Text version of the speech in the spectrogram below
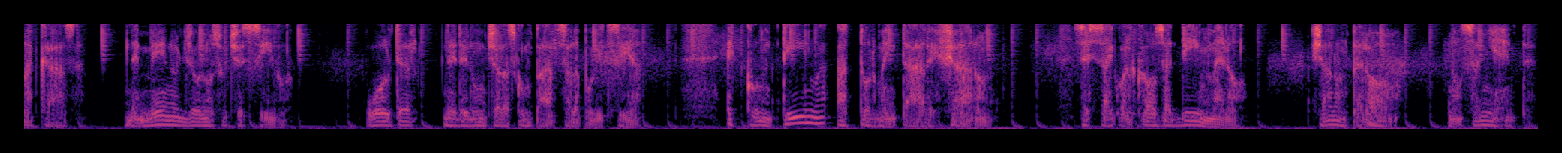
Torna a casa, nemmeno il giorno successivo. Walter ne denuncia la scomparsa alla polizia e continua a tormentare Sharon. Se sai qualcosa, dimmelo. Sharon però non sa niente.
